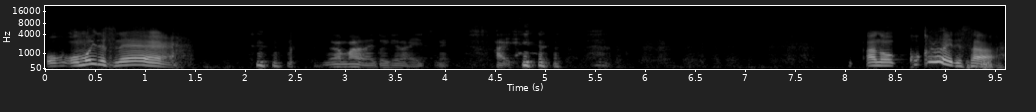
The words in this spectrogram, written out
重いですね。頑張らないといけないですね。はい。あの、国内でさ、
